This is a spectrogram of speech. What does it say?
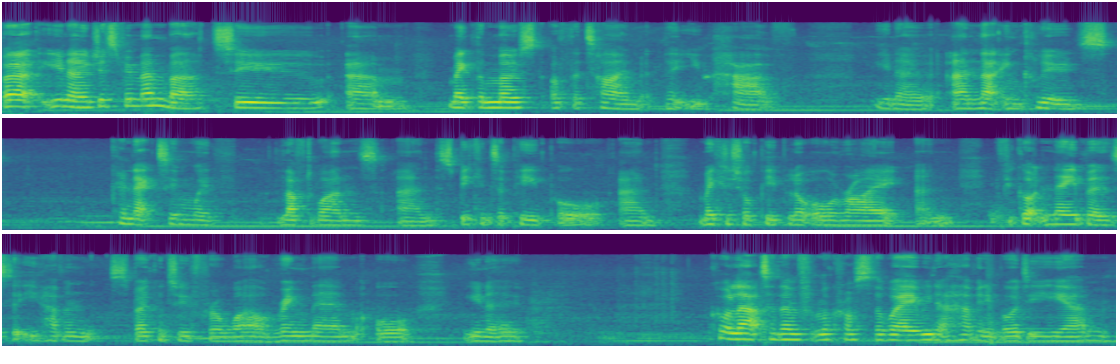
But you know, just remember to um, make the most of the time that you have. You know, and that includes connecting with loved ones and speaking to people and making sure people are all right. And if you've got neighbors that you haven't spoken to for a while ring them or you know call out to them from across the way. We don't have anybody um,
